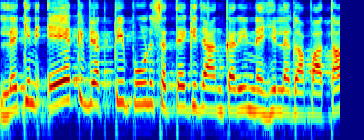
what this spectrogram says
लेकिन एक व्यक्ति पूर्ण सत्य की जानकारी नहीं लगा पाता,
